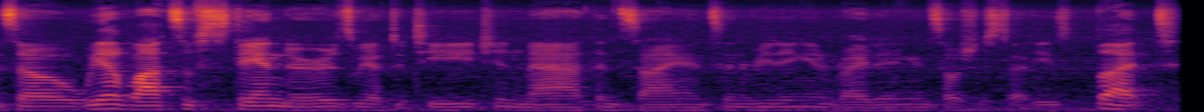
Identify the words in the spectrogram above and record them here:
And so we have lots of standards we have to teach in math and science and reading and writing and social studies. But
